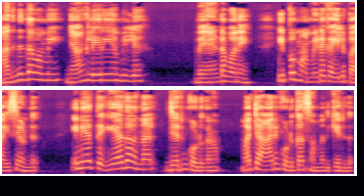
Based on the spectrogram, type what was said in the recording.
അതിനെന്താ മമ്മി? ഞാൻ ക്ലിയർ ചെയ്യാൻ ബില്ല് വേണ്ട മോനെ ഇപ്പൊ മമ്മിയുടെ കയ്യിൽ പൈസയുണ്ട്. ഇനി അത് തികയാതെ വന്നാൽ ജെറിൻ കൊടുക്കണം. മറ്റാരും കൊടുക്കാൻ സമ്മതിക്കരുത്.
